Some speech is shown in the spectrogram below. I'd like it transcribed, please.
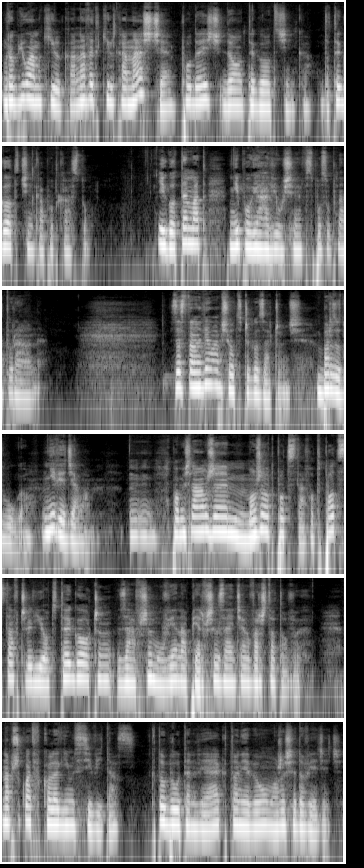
robiłam kilka, nawet kilkanaście podejść do tego odcinka, do tego odcinka podcastu. Jego temat nie pojawił się w sposób naturalny. Zastanawiałam się, od czego zacząć. Bardzo długo. Nie wiedziałam. Pomyślałam, że może od podstaw. Od podstaw, czyli od tego, o czym zawsze mówię na pierwszych zajęciach warsztatowych. Na przykład w kolegium Civitas. Kto był, ten wie, kto nie był, może się dowiedzieć.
